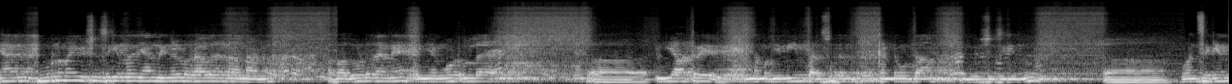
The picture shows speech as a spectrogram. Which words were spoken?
ഞാൻ പൂർണമായി വിശ്വസിക്കുന്നത് ഞാൻ നിങ്ങളിൽ ഒരാൾ തന്നെ എന്നാണ് അപ്പോൾ അതുകൊണ്ട് തന്നെ ഇനി അങ്ങോട്ടുള്ള ഈ യാത്രയിൽ നമുക്ക് ഇനിയും പരസ്പരം കണ്ടുമുട്ടാം എന്ന് വിശ്വസിക്കുന്നു once again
